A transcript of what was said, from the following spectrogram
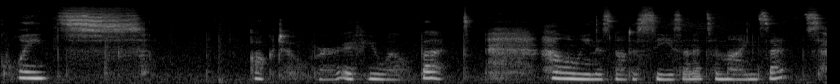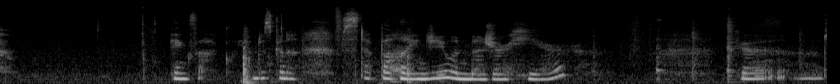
quite October, if you will, but Halloween is not a season, it's a mindset, so exactly. I'm just gonna step behind you and measure here. Good. And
